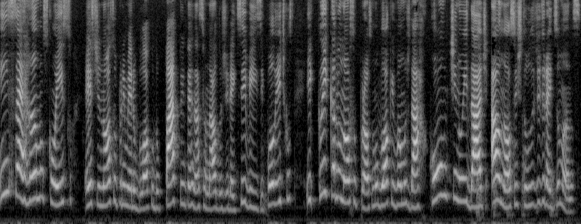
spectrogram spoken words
Encerramos com isso este nosso primeiro bloco do Pacto Internacional dos Direitos Civis e Políticos e clica no nosso próximo bloco e vamos dar continuidade ao nosso estudo de direitos humanos.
